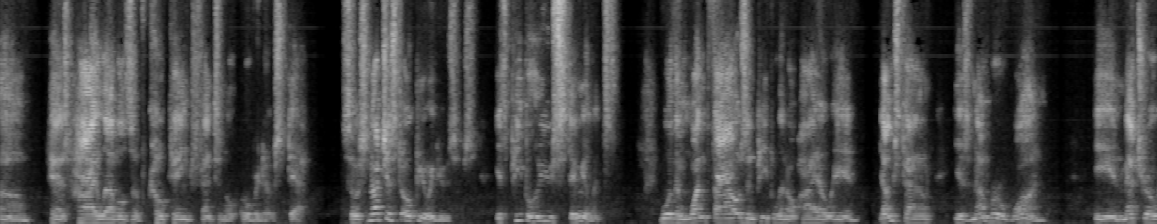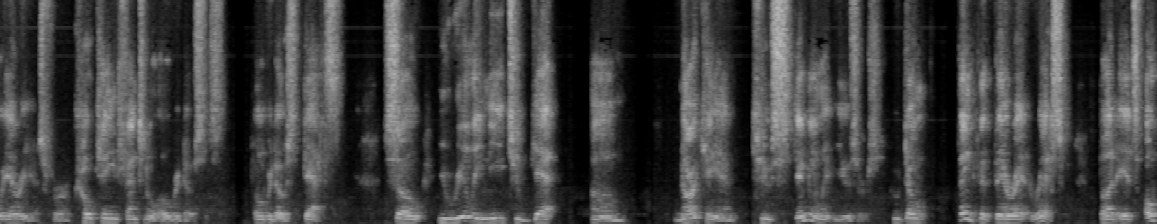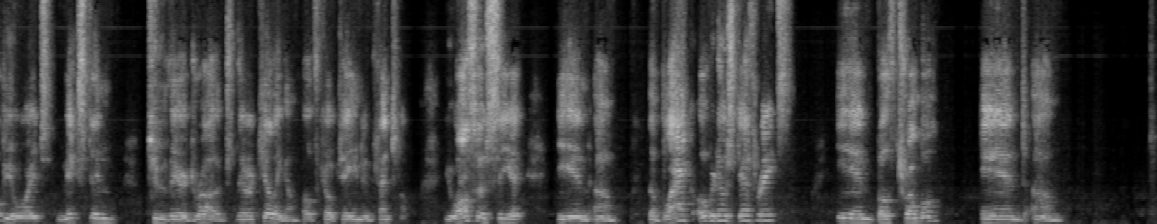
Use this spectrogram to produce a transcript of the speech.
um, has high levels of cocaine fentanyl overdose death. So it's not just opioid users, it's people who use stimulants. More than 1,000 people in Ohio and Youngstown is number one in metro areas for cocaine fentanyl overdoses, overdose deaths. So you really need to get um, Narcan to stimulant users who don't think that they're at risk, but it's opioids mixed in to their drugs that are killing them, both cocaine and fentanyl. You also see it in um, the black overdose death rates in both Trumbull and um,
